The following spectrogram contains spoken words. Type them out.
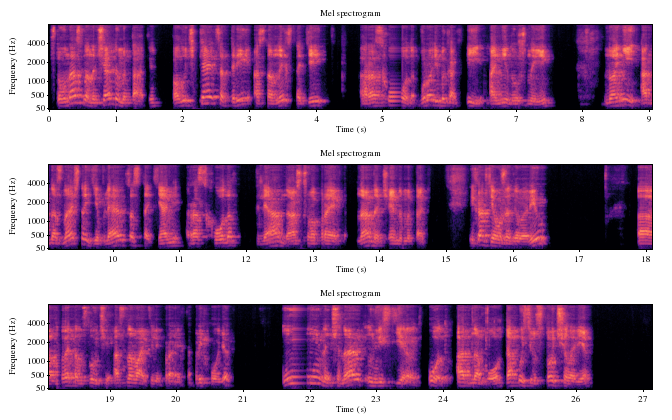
что у нас на начальном этапе получается три основных статей расходов. Вроде бы как и они нужны, но они однозначно являются статьями расходов для нашего проекта на начальном этапе. И как я уже говорил, в этом случае основатели проекта приходят и начинают инвестировать от одного, допустим, 100 человек,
